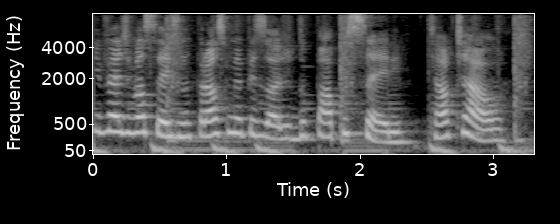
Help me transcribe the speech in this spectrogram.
e vejo vocês no próximo episódio do Papo Série. Tchau, tchau!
